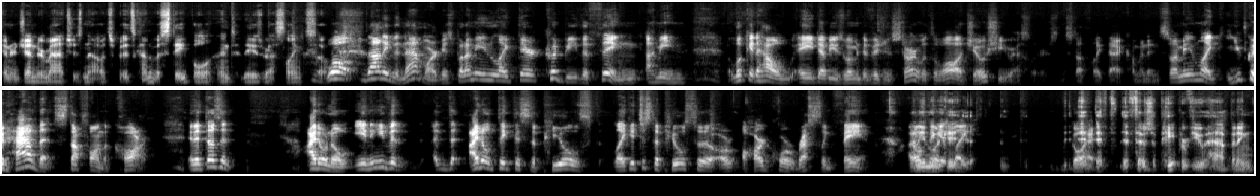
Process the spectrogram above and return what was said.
intergender matches now? It's it's kind of a staple in today's wrestling. So Well, not even that, Marcus, but I mean, like, there could be the thing. I mean, look at how AEW's women division started with a lot of Joshi wrestlers and stuff like that coming in. So, I mean, like, you could have that stuff on the card, and it doesn't, I don't know, and even, I don't think this appeals, like, it just appeals to a, a hardcore wrestling fan. I I don't mean, think look, it, it- like, Go ahead. if if there's a pay per view happening,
